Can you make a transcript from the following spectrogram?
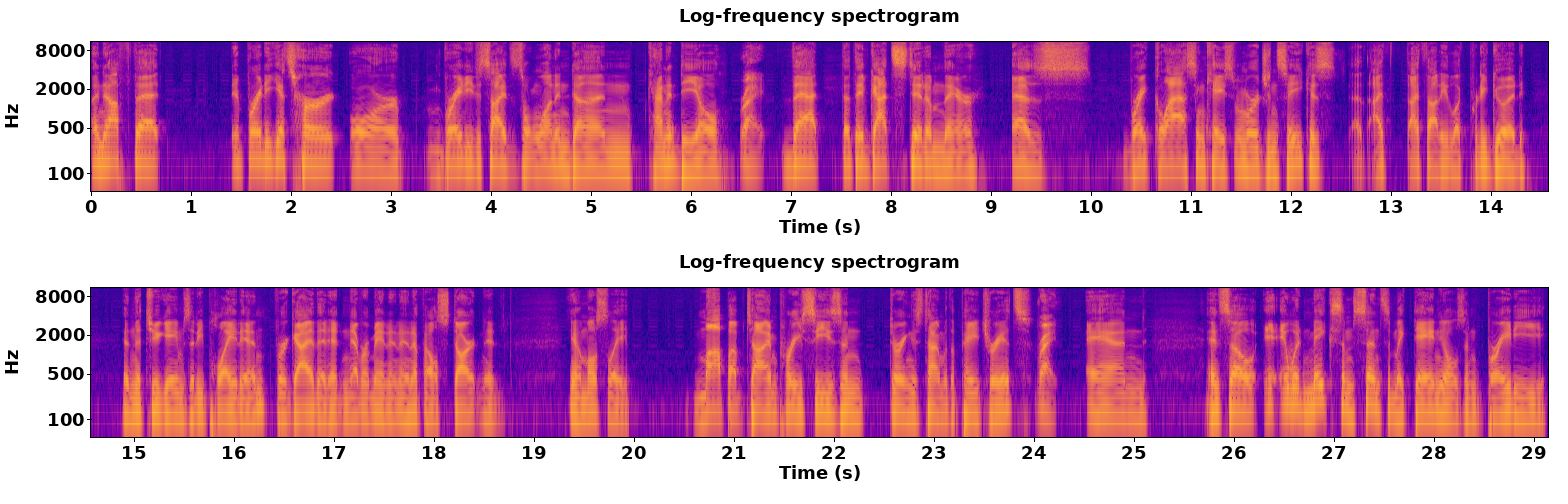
enough that if Brady gets hurt or Brady decides it's a one and done kind of deal, Right. that that they've got Stidham there as break glass in case of emergency because I I thought he looked pretty good in the two games that he played in for a guy that had never made an NFL start and had you know mostly mop up time preseason during his time with the Patriots Right. and and so it, it would make some sense that McDaniel's and Brady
